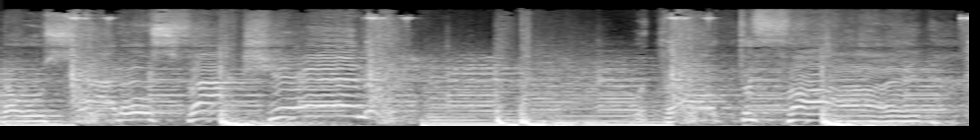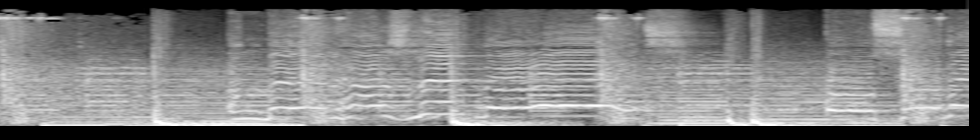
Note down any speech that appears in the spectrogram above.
No satisfaction without the fight. A man has limits Oh, so they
